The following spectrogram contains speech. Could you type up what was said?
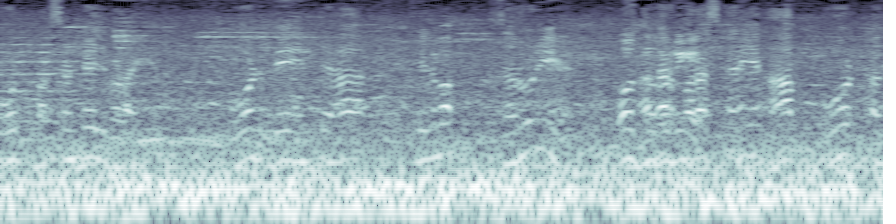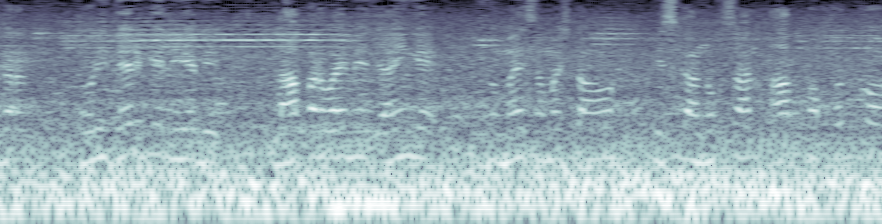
ووٹ پرسنٹیج بڑھائیے۔ ووٹ بے انتہا فی الوقت ضروری ہے۔ اگر فرض کریے آپ ووٹ اگر تھوڑی دیر کے لیے بھی لاپرواہی میں جائیں گے میں سمجھتا ہوں اس کا نقصان آپ کو خود کو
